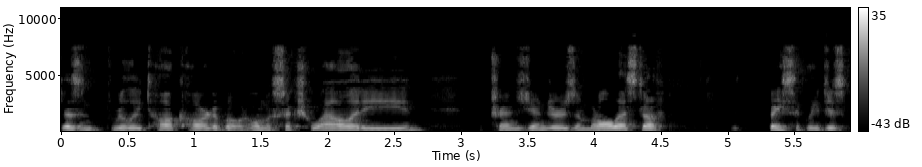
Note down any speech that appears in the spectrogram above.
doesn't really talk hard about homosexuality and transgenderism and all that stuff. It's basically just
